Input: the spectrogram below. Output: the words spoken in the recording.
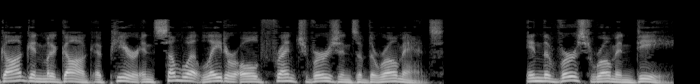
Gog and Magog appear in somewhat later Old French versions of the Romance. In the verse Roman d.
